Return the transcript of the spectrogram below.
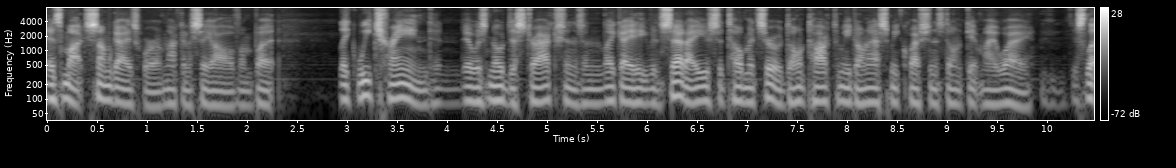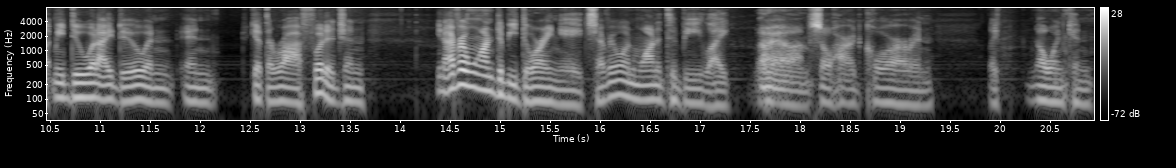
As much. Some guys were. I'm not going to say all of them, but like we trained and there was no distractions. And like I even said, I used to tell Mitsuru, "Don't talk to me. Don't ask me questions. Don't get my way. Mm-hmm. Just let me do what I do and and get the raw footage." And you know, everyone wanted to be Dorian Yates. Everyone wanted to be like, oh, oh I'm so hardcore, and like no one can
